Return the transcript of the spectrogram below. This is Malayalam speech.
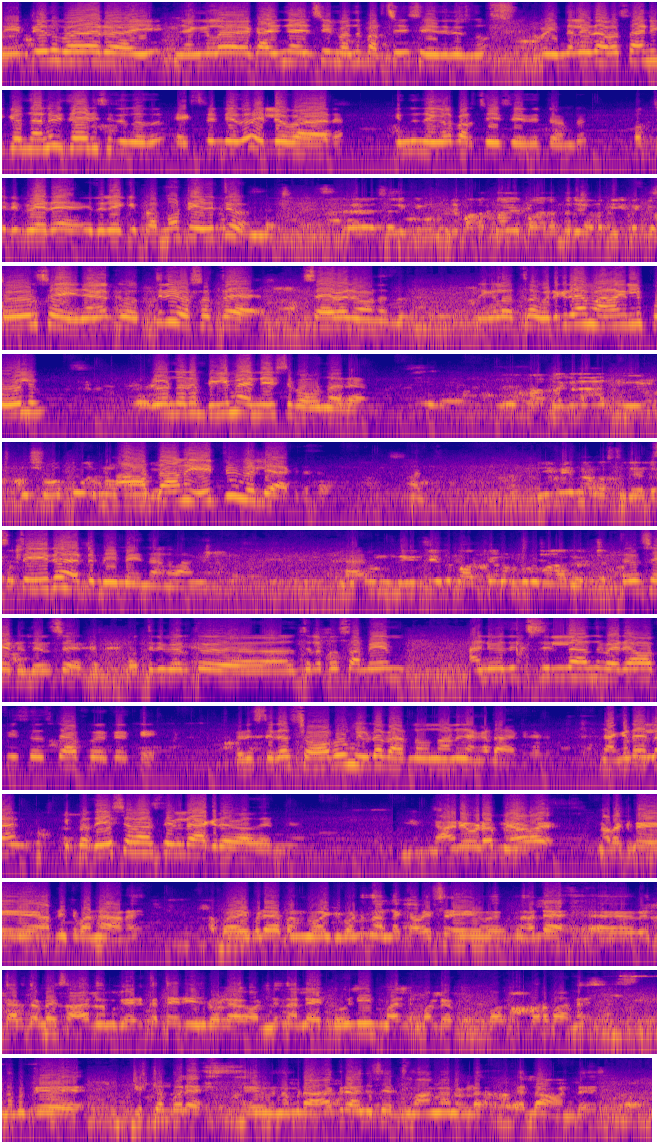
നീട്ടിയത് ഉപകാരമായി. ഞങ്ങൾ കഴിഞ്ഞ ആഴ്ചയും വന്ന് പർച്ചേസ് ചെയ്തിരുന്നു. അപ്പൊ ഇന്നലെ ഇത് അവസാനിക്കുമെന്നാണ് വിചാരിച്ചിരുന്നത്. എക്സ്റ്റെൻഡ് ചെയ്ത് വലിയ ഉപകാരം. ഇന്ന് ഞങ്ങൾ പർച്ചേസ് ചെയ്തിട്ടുണ്ട്. ഒത്തിരി പേരെ ഇതിലേക്ക് പ്രൊമോട്ട് ചെയ്തിട്ടുമുണ്ട്. തീർച്ചയായും. ഞങ്ങൾക്ക് ഒത്തിരി വർഷത്തെ സേവനമാണിത്. നിങ്ങൾ എത്ര ഒരു ഗ്രാം ആണെങ്കിൽ പോലും തിരുവനന്തപുരം ഭീമ അന്വേഷിച്ച് പോകുന്നവരാണ്. അതാണ് ഏറ്റവും വലിയ ആഗ്രഹം. സ്ഥിരമായിട്ട് ഭീമയിന്നാണ് സ്ഥിരമായിട്ട് ഭീമയിൽ നിന്നാണ് വാങ്ങുന്നത്. തീർച്ചയായിട്ടും തീർച്ചയായിട്ടും. ഒത്തിരി പേർക്ക് ചിലപ്പോൾ സമയം അനുവദിച്ചില്ല എന്ന് വരാം ഓഫീസ് സ്റ്റാഫുകൾക്കൊക്കെ. ഒരു സ്ഥിര ഷോറൂം ഇവിടെ വരണമെന്നാണ് ഞങ്ങളുടെ ആഗ്രഹം. ഞങ്ങളുടെ എല്ലാ ഈ പ്രദേശവാസികളുടെ ആഗ്രഹം അത് തന്നെയാണ്. ഞാനിവിടെ മേള നടക്കുന്ന അറിഞ്ഞിട്ട് വന്നതാണ്. അപ്പൊ ഇവിടെ ഇപ്പം നോക്കിക്കൊണ്ട് നല്ല കളക്ഷൻ നല്ല തരത്തിലുള്ള സാധനം നമുക്ക് എടുക്കത്ത രീതിയിലുള്ള ഉണ്ട്. നല്ല കൂലിയും വളരെ കുറവാണ്. നമുക്ക് ഇഷ്ടം പോലെ നമ്മുടെ ആഗ്രഹം അനുസരിച്ച് വാങ്ങാനുള്ള എല്ലാം ഉണ്ട്.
